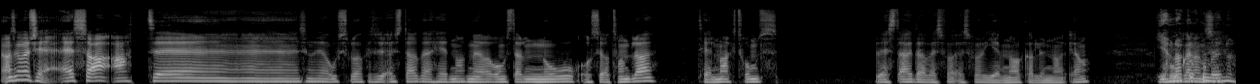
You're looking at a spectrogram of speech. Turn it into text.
Ja, skal vi se. Jeg sa at eh, skal vi se, Oslo, Akershus, Aust-Agder, Hedmark, Møre og Romsdal, Nord- og Sør-Trøndelag, Telemark, Troms, Vest-Agder, Vestfold, Østfold, Jevnaker, Lunde Ja. Jevnaker kommune.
